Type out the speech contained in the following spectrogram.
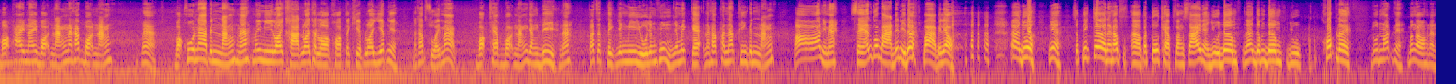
เบาะภายในเบาะหนังนะครับ เบาะหนังแม่เบาะคู่หน้าเป็นหนังนะ ไม่มีรอยขาดรอยถลอกขอบตะเข็บรอยเย็บเนี่ยนะครับ สวยมาก เบาะแคบเบาะหนังอย่างดีนะพลาสติกยังมีอยู่ยังหุ้มยังไม่แกะนะครับพนักพิงเป็นหนังป้านี่ไหมแสนกว่าบาทได้หนิเด้อบ้าไปแล้วอ่าดูเนี่ยสติกเกอร์นะครับประตูแคบฝั่งซ้ายเนี่ยอยู่เดิมนะเดิมเดิมๆอยู่ครบเลย ดูน็อตเนี่ยเบิ่งเอานั่น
